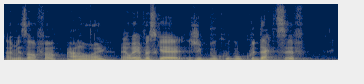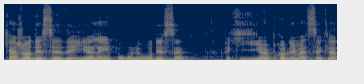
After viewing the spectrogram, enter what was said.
à mes enfants. Ah ouais. Ben oui, parce que j'ai beaucoup, beaucoup d'actifs. Quand je vais décéder, il y a l'impôt là, au décès. Fait qu'il y a une problématique, là.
